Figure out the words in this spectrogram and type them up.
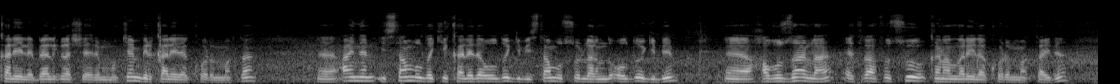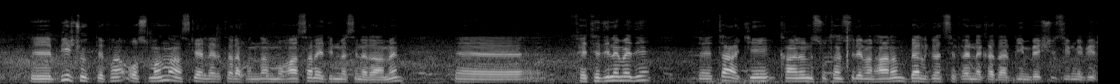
kaleyle Belgrad şehri muhkem bir kaleyle korunmakta. Aynen İstanbul'daki kalede olduğu gibi İstanbul surlarında olduğu gibi havuzlarla etrafı su kanallarıyla korunmaktaydı. E, Birçok defa Osmanlı askerleri tarafından muhasara edilmesine rağmen e, fethedilemedi. E, ta ki Kanuni Sultan Süleyman Han'ın Belgrad seferine kadar 1521.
